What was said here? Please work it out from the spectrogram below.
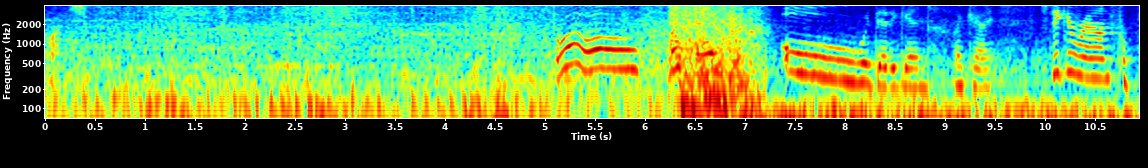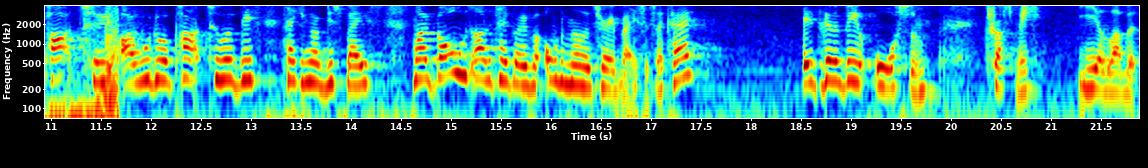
Right. Oh, okay. Oh, we're dead again. Okay. Stick around for part two. I will do a part two of this, taking over this base. My goals are to take over all the military bases, okay? It's gonna be awesome. Trust me, you'll love it.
